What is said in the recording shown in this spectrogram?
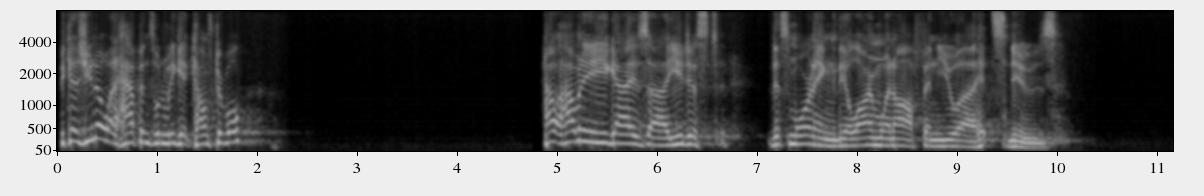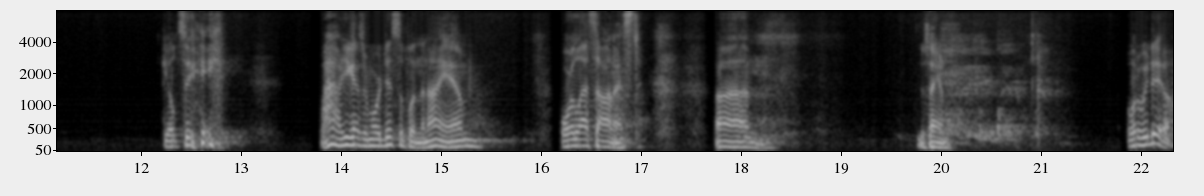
Because you know what happens when we get comfortable? How, how many of you guys, uh, you just, this morning, the alarm went off and you uh, hit snooze? Guilty? wow, you guys are more disciplined than I am, or less honest. Um, just saying. What do we do?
